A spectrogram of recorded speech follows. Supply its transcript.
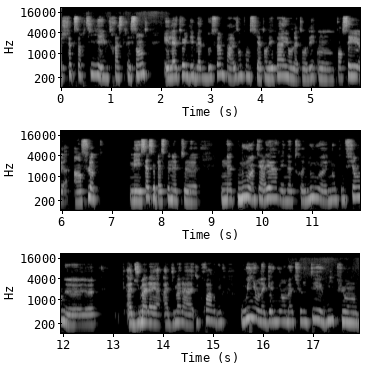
chaque sortie est ultra stressante. Et l'accueil des Black Blossom, par exemple, on s'y attendait pas et on attendait, on pensait à un flop. Mais ça, c'est parce que notre, notre nous intérieur et notre nous non confiant a, du mal à, a du mal à y croire. Donc, oui, on a gagné en maturité, et oui, plus on,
